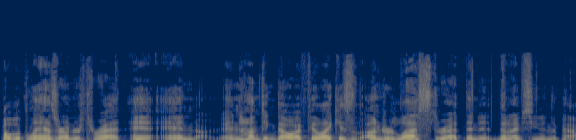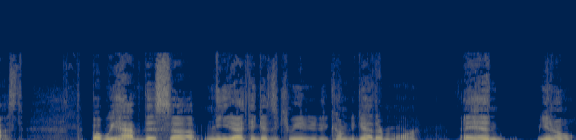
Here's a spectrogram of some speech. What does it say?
public lands are under threat and, and, and hunting though I feel like is under less threat than it, than I've seen in the past. But we have this, uh, need, I think, as a community to come together more and, you know,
